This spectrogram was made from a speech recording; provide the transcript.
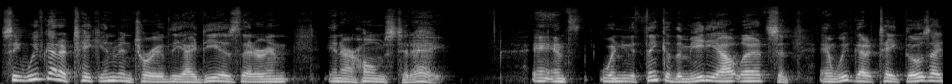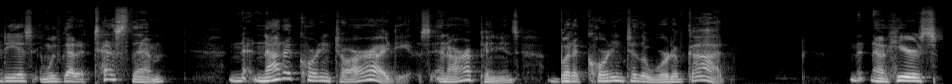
See, we've got to take inventory of the ideas that are in, in our homes today. And when you think of the media outlets, and, and we've got to take those ideas and we've got to test them, n- not according to our ideas and our opinions, but according to the Word of God. Now, here's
